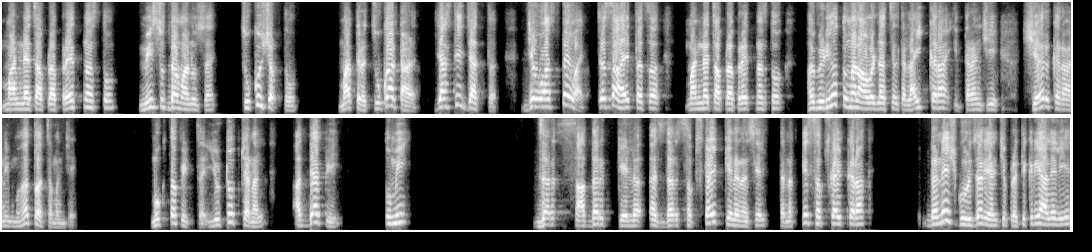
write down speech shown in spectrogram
मांडण्याचा आपला प्रयत्न असतो. मी सुद्धा माणूस आहे चुकू शकतो. मात्र चुका टाळ जास्तीत जास्त जे वास्तव आहे जसं आहे तसं मांडण्याचा आपला प्रयत्न असतो. हा व्हिडिओ तुम्हाला आवडला असेल तर लाईक करा इतरांशी शेअर करा आणि महत्वाचं म्हणजे मुक्तपीठचं युट्यूब चॅनल अद्यापी तुम्ही जर सादर केलं जर सबस्क्राईब केलं नसेल तर नक्कीच सबस्क्राईब करा. गणेश गुर्जर यांची प्रतिक्रिया आलेली आहे.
